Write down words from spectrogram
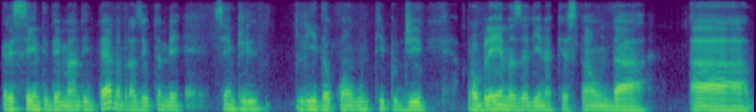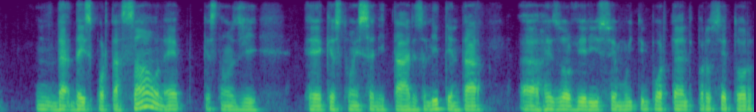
crescente demanda interna. O Brasil também sempre lida com algum tipo de problemas ali na questão da, a, da, da, exportação, né? questões de é, questões sanitárias ali, tentar uh, resolver isso é muito importante para o setor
